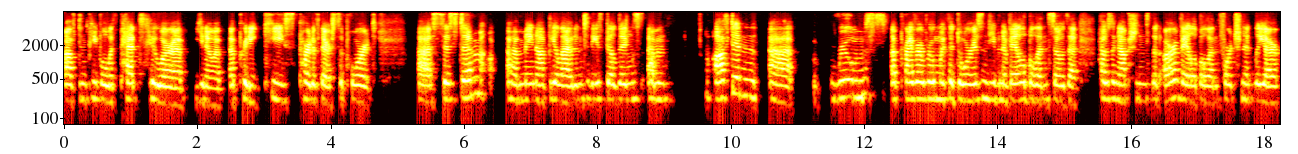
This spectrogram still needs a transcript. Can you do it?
often people with pets who are a you know a, a pretty key part of their support uh, system uh, may not be allowed into these buildings. Um, often uh, rooms, a private room with a door isn't even available. And so the housing options that are available, unfortunately, are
